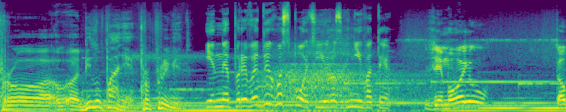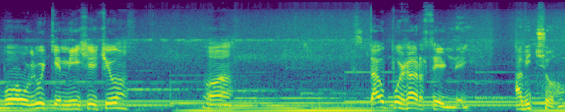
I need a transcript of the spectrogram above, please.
про е, білу пані, про привід. І не приведи Господь її розгнівати. Зимою, то було в люті місяцю, о, став пожар сильний. А від чого?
